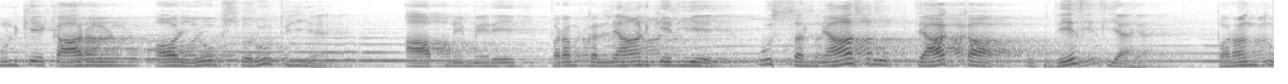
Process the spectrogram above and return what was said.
उनके कारण और योग स्वरूप ही हैं। आपने मेरे परम कल्याण के लिए उस संन्यास रूप त्याग का उपदेश किया है। परंतु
